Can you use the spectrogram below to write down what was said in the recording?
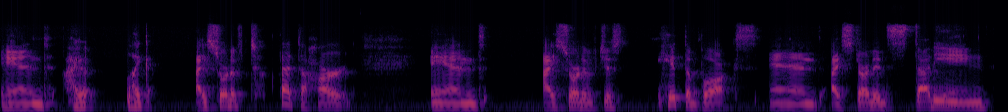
And I like I sort of took that to heart and I sort of just hit the books and I started studying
